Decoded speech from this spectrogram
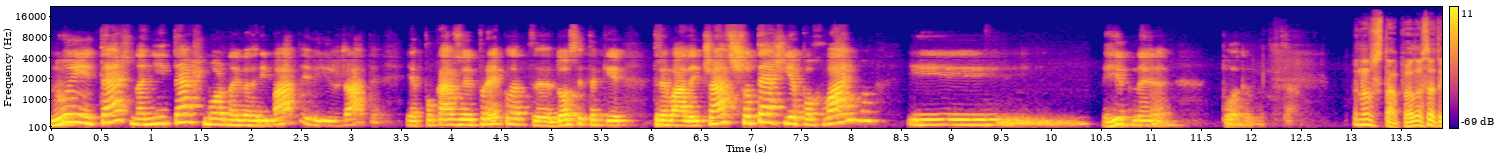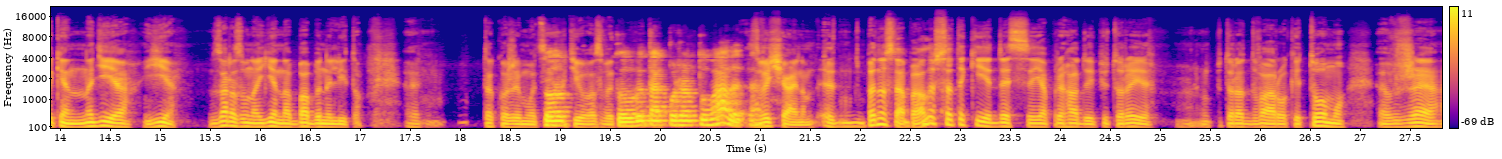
Ну і теж на ній теж можна і вигрібати, виїжджати, як показує приклад, е, досить таки тривалий час, що теж є похвально і гідне подиву. Так. Ну, Остап, але все-таки надія є. Зараз вона є на бабине літо. Також емоції То- хотів вас викликати. То ви так пожартували, так? Звичайно. Е, Пане Остапе, але все-таки десь я пригадую півтори, півтора-два роки тому вже е,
